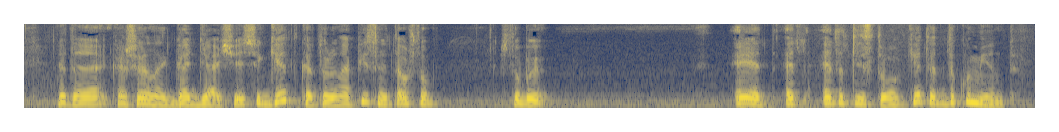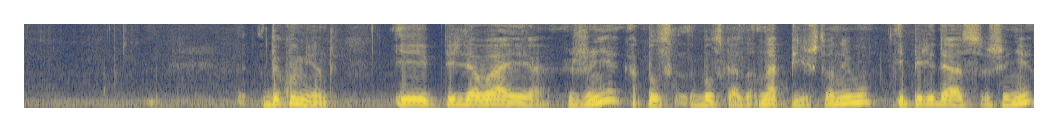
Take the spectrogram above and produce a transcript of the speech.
– это кошерный годящийся гет, который написан для того, чтобы, чтобы этот, этот, этот листок, гет – это документ. Документ. И передавая жене, как было сказано, напишет он его и передаст жене,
